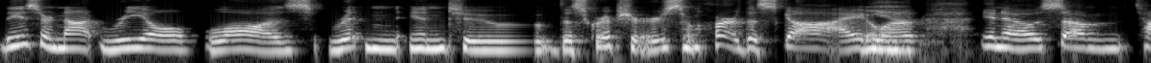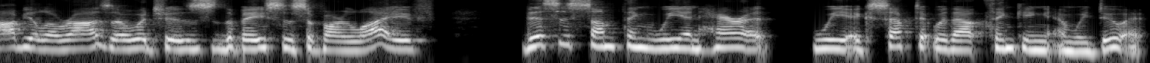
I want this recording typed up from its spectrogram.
These are not real laws written into the scriptures or the sky yeah. or, you know, some tabula rasa, which is the basis of our life. This is something we inherit. We accept it without thinking and we do it.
